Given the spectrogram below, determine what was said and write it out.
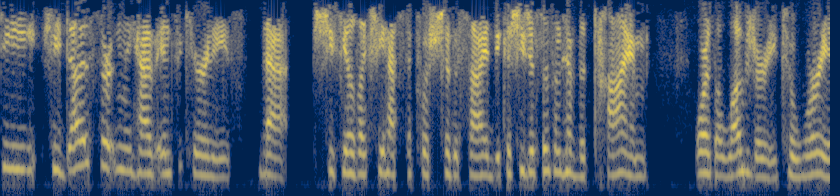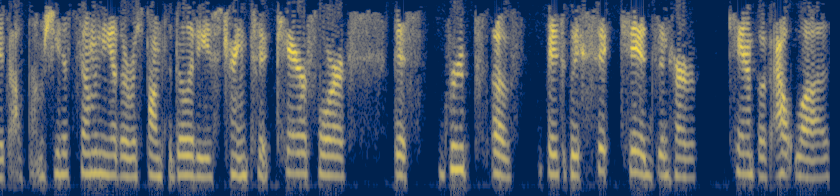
she, she does certainly have insecurities that she feels like she has to push to the side because she just doesn't have the time or the luxury to worry about them. She has so many other responsibilities trying to care for this group of basically sick kids in her camp of outlaws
